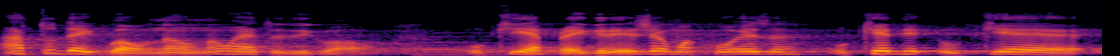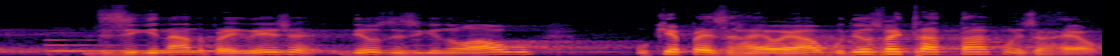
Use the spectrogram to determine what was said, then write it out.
Ah, tudo é igual. Não, não é tudo igual. O que é para a igreja é uma coisa, o que é, de, o que é designado para a igreja, Deus designou algo, o que é para Israel é algo, Deus vai tratar com Israel.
